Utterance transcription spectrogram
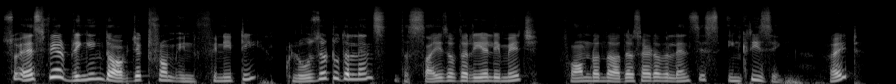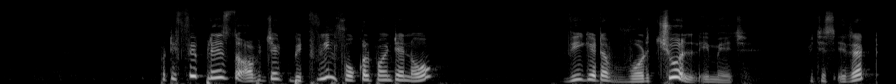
So as we are bringing the object from infinity closer to the lens, the size of the real image formed on the other side of the lens is increasing, right? But if we place the object between focal point and O, we get a virtual image which is erect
